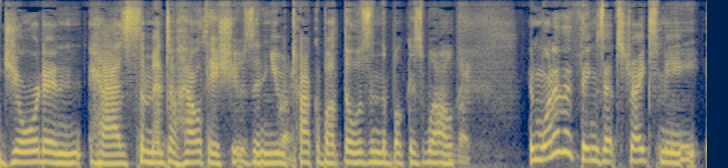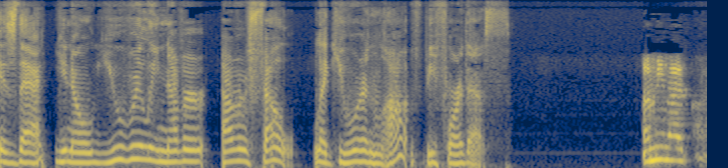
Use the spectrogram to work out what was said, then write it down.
Jordan has some mental health issues and you Right. talk about those in the book as well. Right. And one of the things that strikes me is that you know you really never ever felt like you were in love before this. I mean, I, I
